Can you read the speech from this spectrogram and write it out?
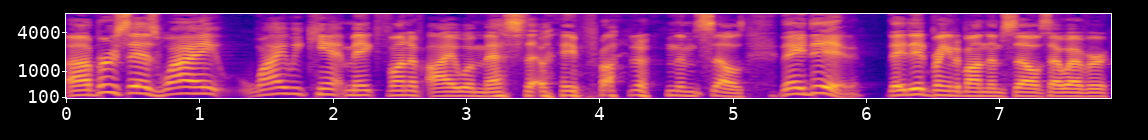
Uh, Bruce says, "Why? Why we can't make fun of Iowa mess that they brought on themselves? They did. They did bring it upon themselves. However,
